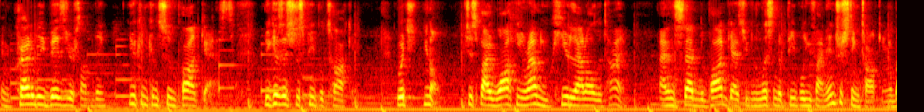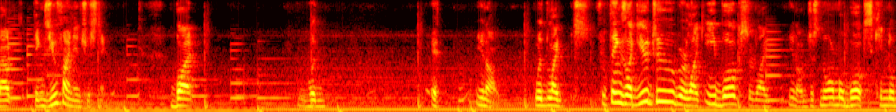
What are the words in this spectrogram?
incredibly busy or something, you can consume podcasts because it's just people talking. Which, you know, just by walking around, you hear that all the time. And instead of the podcast, you can listen to people you find interesting talking about things you find interesting. But with it, you know, with like for things like YouTube or like ebooks or like you know just normal books, Kindle,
